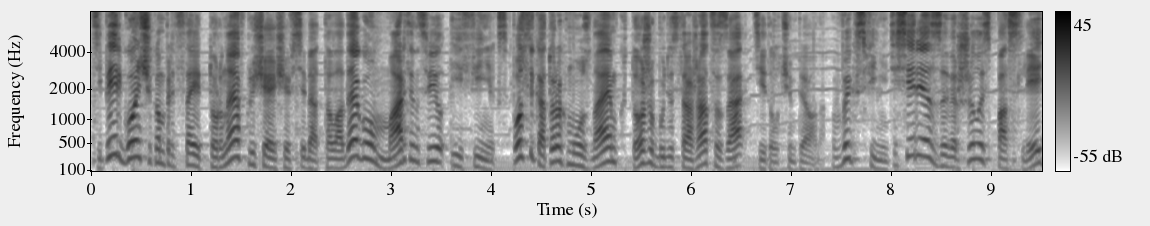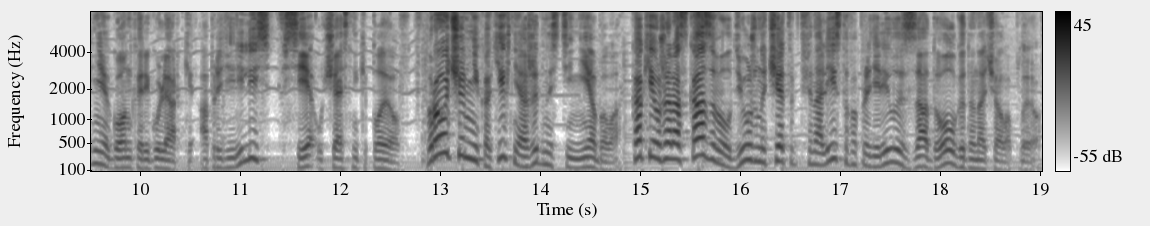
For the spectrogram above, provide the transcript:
Теперь гонщикам предстоит турне, включающее в себя Таладегу, Мартинсвилл и Феникс, после которых мы узнаем, кто же будет сражаться за титул чемпиона. В Xfinity серия завершилась последняя гонка регулярки, определились все участники плей-офф. Впрочем, никаких неожиданностей не было. Как я уже рассказывал, дюжина четверть финалистов определилась задолго до начала плей-офф.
